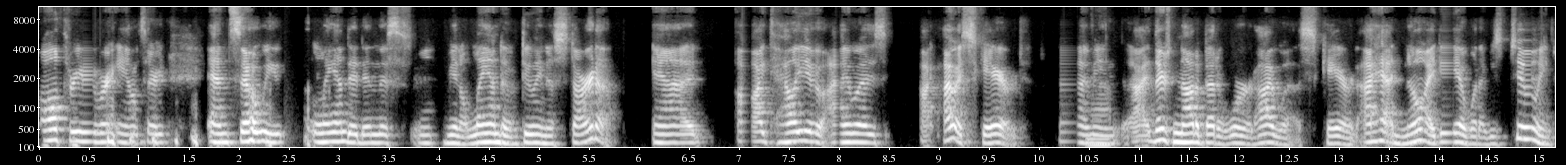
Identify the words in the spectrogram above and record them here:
all three were answered. And so we landed in this you know land of doing a startup. And i tell you i was i, I was scared. I mean I, there's not a better word. I was scared. I had no idea what i was doing.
